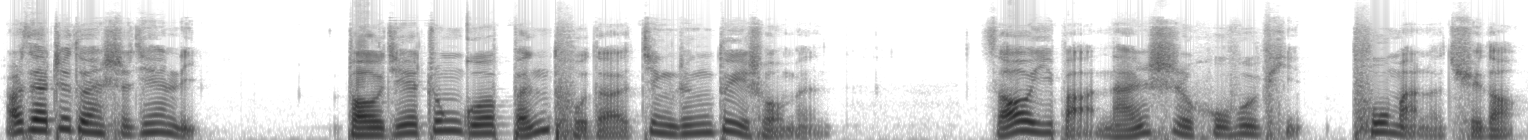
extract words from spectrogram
而在这段时间里，宝洁中国本土的竞争对手们早已把男士护肤品铺满了渠道。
